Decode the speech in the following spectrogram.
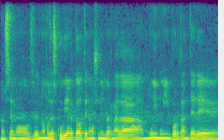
no hemos descubierto, tenemos una invernada muy, muy importante de,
